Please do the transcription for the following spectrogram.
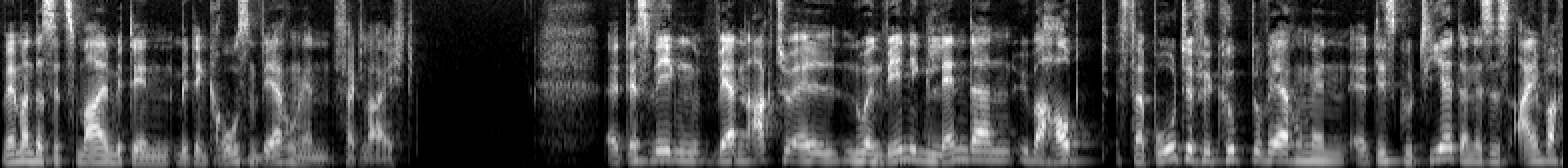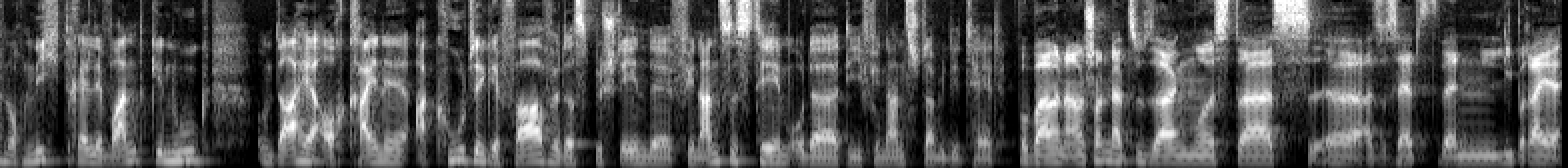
wenn man das jetzt mal mit den, mit den großen Währungen vergleicht. Äh, deswegen werden aktuell nur in wenigen Ländern überhaupt Verbote für Kryptowährungen äh, diskutiert, denn es ist einfach noch nicht relevant genug und daher auch keine akute Gefahr für das bestehende Finanzsystem oder die Finanzstabilität. Wobei man auch schon dazu sagen muss, dass äh, also selbst wenn Libra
